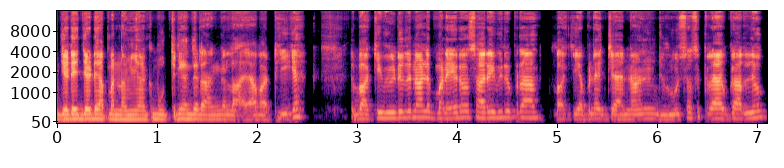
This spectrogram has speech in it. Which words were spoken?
ਜਿਹੜੇ ਜਿਹੜੇ ਆਪਾਂ ਨਵੀਆਂ ਕਬੂਤਰੀਆਂ ਦੇ ਰੰਗ ਲਾਇਆ ਵਾ, ਠੀਕ ਹੈ। ਤੇ ਬਾਕੀ ਵੀਡੀਓ ਦੇ ਨਾਲ ਬਣੇ ਰਹੋ ਸਾਰੇ ਵੀਰ ਭਰਾ। ਬਾਕੀ ਆਪਣੇ ਚੈਨਲ ਨੂੰ ਜਰੂਰ ਸਬਸਕ੍ਰਾਈਬ ਕਰ ਲਿਓ।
